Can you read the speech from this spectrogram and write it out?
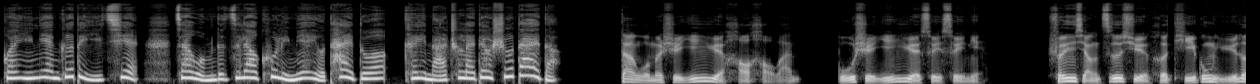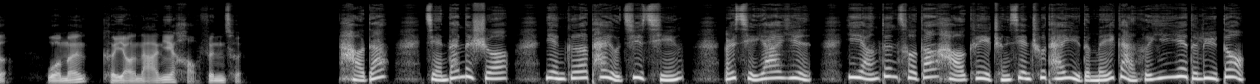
关于念歌的一切，在我们的资料库里面有太多可以拿出来掉书袋的。但我们是音乐好好玩，不是音乐碎碎念。分享资讯和提供娱乐，我们可要拿捏好分寸。好的，简单的说，念歌它有剧情，而且押韵，抑扬顿挫刚好可以呈现出台语的美感和音乐的律动。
